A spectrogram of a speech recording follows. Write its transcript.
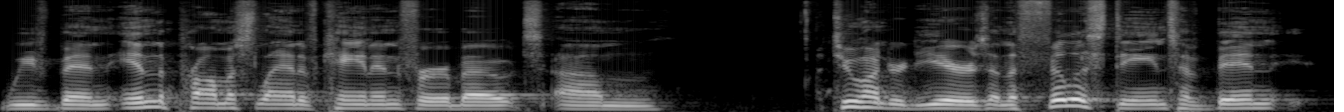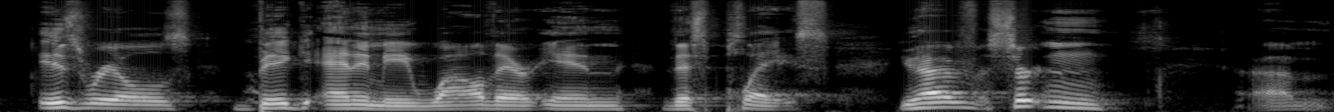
we've been in the promised land of Canaan for about um, 200 years, and the Philistines have been Israel's big enemy while they're in this place. You have certain um,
